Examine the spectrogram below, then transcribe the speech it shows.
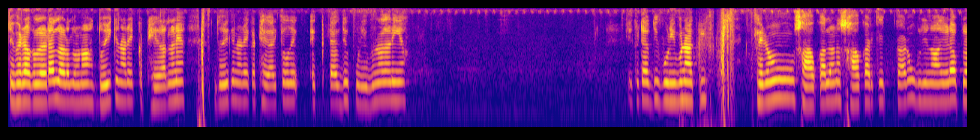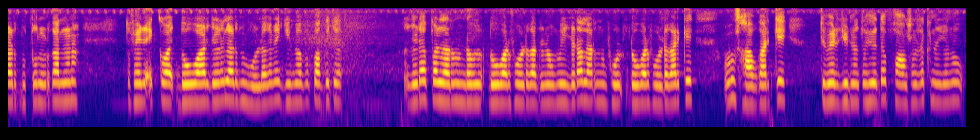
ਤੇ ਫਿਰ ਅਗਲਾ ਜਿਹੜਾ ਲੜ ਲਾਉਣਾ ਦੋ ਹੀ ਕਿਨਾਰੇ ਇਕੱਠੇ ਕਰ ਲੈਣੇ ਆ। ਦੋ ਹੀ ਕਿਨਾਰੇ ਇਕੱਠੇ ਕਰਕੇ ਉਹਦੇ ਇੱਕ ਟਾਈਪ ਦੀ ਪੁਣੀ ਬਣਾ ਲੈਣੀ ਆ। ਇੱਕ ਟਾਈਪ ਦੀ ਪੁਣੀ ਬਣਾ ਕੇ ਫਿਰ ਉਹਨੂੰ ਸਾਫ਼ ਕਰ ਲੈਣਾ, ਸਾਫ਼ ਕਰਕੇ ਚਾਰ ਉਂਗਲੀ ਨਾਲ ਜਿਹੜਾ ਪਲੇਟ ਉੱਤੋਂ ਲੋਡ ਕਰ ਲੈਣਾ। ਤੇ ਫਿਰ ਇੱਕ ਵਾਰ, ਦੋ ਵਾਰ ਜਿਹੜਾ ਲੜ ਨੂੰ ਫੋਲਡ ਕਰਨਾ ਜਿਵੇਂ ਆਪਾਂ ਪੱਗ 'ਚ ਜਿਹੜਾ ਆਪਾਂ ਲੜ ਨੂੰ ਡਬਲ- ਦੋ ਵਾਰ ਫੋਲਡ ਕਰਦੇ ਨੇ, ਉਵੇਂ ਜਿਹੜਾ ਲੜ ਨੂੰ ਫੋਲਡ ਦੋ ਵਾਰ ਫੋਲਡ ਕਰਕੇ ਉਹਨੂੰ ਸਾਫ਼ ਕਰਕੇ ਤੇ ਫਿਰ ਜਿੰਨਾ ਤੁਸੀਂ ਉਹਦਾ ਫਾਸਲਾ ਰੱਖਣਾ ਚਾਹੁੰਦੇ ਹੋ,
